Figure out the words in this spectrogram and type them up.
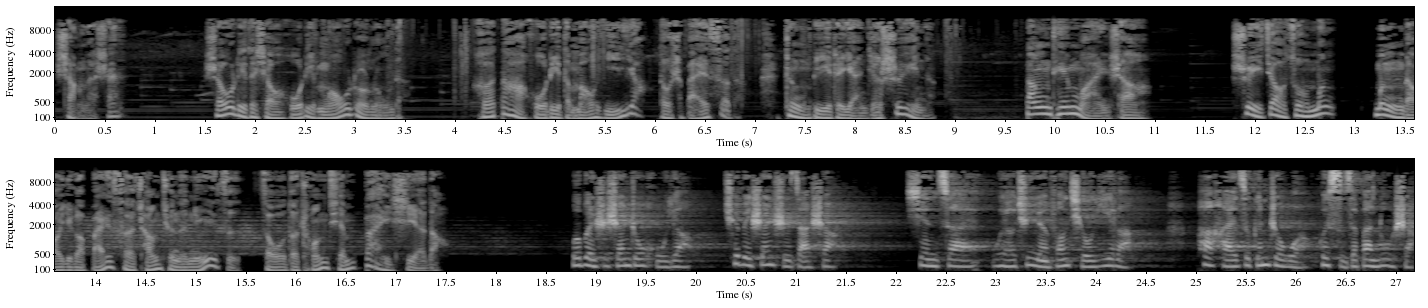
上了山。手里的小狐狸毛茸茸的，和大狐狸的毛一样，都是白色的，正闭着眼睛睡呢。当天晚上，睡觉做梦，梦到一个白色长裙的女子走到床前拜谢道。我本是山中狐妖，却被山石砸伤。现在我要去远方求医了，怕孩子跟着我会死在半路上，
